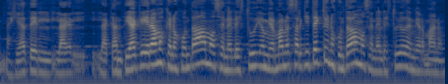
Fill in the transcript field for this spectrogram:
imagínate la, la cantidad que éramos, que nos juntábamos en el estudio, mi hermano es arquitecto y nos juntábamos en el estudio de mi hermano,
